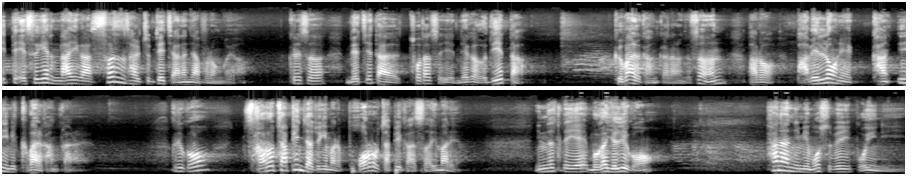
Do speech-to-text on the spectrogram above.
이때 에스겔은 나이가 서른 살쯤 됐지 않았냐 보는 거예요. 그래서 넷째 달 초다서에 내가 어디에 있다? 그발 강가라는 것은 바로 바벨론의 강, 이름이 그발 강가를. 그리고 사로 잡힌 자 중에 말은 포로로 잡혀가서 이 말이에요. 있는 때에 뭐가 열리고 하나님의 모습이 보이니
